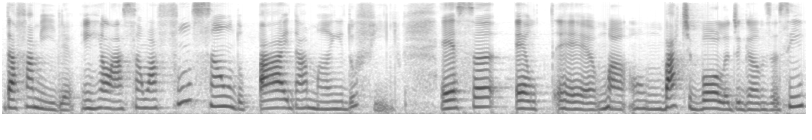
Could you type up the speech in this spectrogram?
da família, em relação à função do pai, da mãe e do filho. Essa é, é uma, um bate-bola, digamos assim,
